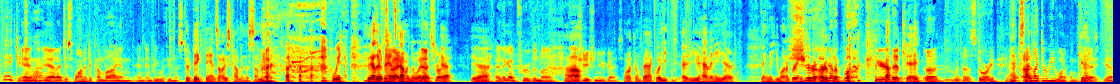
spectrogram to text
Thank you, and John. yeah, and I just wanted to come by and, and, and be with you in the studio. The big fans always come in the summer. we, the other That's fans right. come in the winter. That's right. Yeah. Yeah. I think I've proven my Oh. appreciation of you guys. Welcome back. Well, you, uh, do you have any uh, thing that you want to bring sure, to the group? I've got a book here that Okay. uh, with a story. Excellent. I'd like to read one of them Good. today. Yeah.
